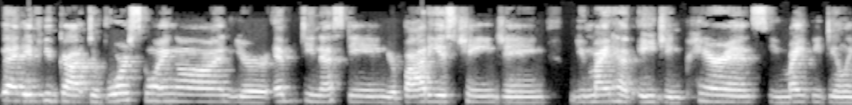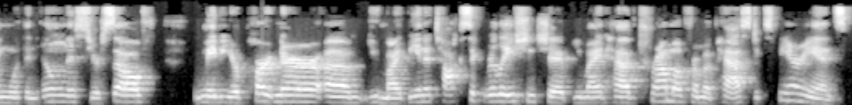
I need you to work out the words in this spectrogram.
that if you've got divorce going on, you're empty nesting, your body is changing, you might have aging parents, you might be dealing with an illness yourself, maybe your partner, um, you might be in a toxic relationship, you might have trauma from a past experience.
